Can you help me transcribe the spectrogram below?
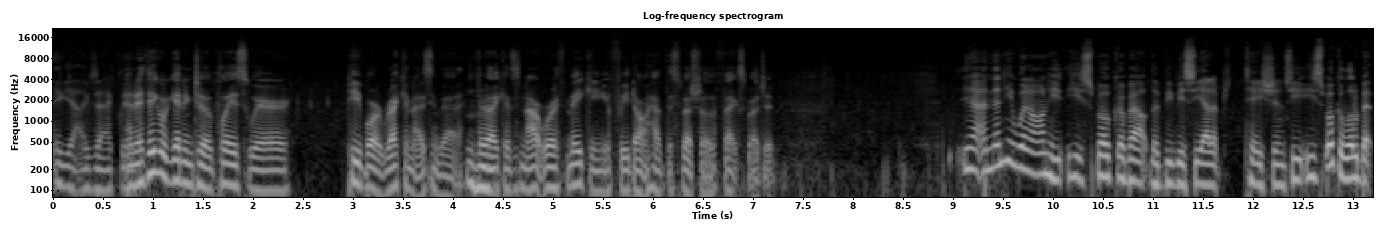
Yeah exactly And I think we're getting to a place where people are recognizing that. They're Mhm. like, it's not worth making if we don't have the special effects budget. Yeah, and then he went on. He he spoke about the BBC adaptations. He he spoke a little bit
